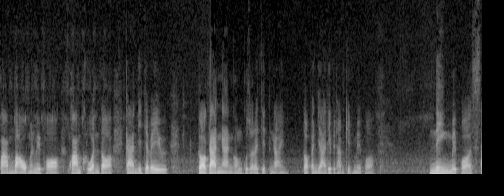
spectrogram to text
ความเบามันไม่พอ ความครวนต่อการที่จะไปต่อการงานของกุศลจิตทั้งหลาย ต่อปัญญาที่ไปทำกิจไม่พอ นิ่งไม่พอใส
